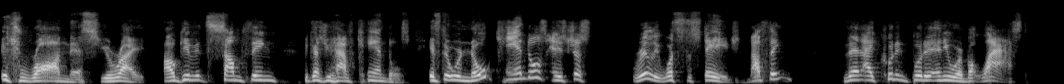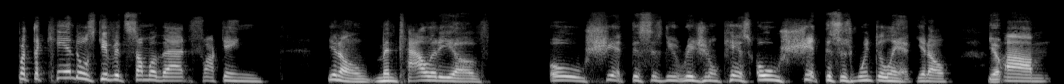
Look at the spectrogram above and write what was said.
its rawness. You're right. I'll give it something because you have candles. If there were no candles and it's just really what's the stage? Nothing, then I couldn't put it anywhere but last. But the candles give it some of that fucking, you know, mentality of, oh shit, this is the original Kiss. Oh shit, this is Winterland. You know, Yep. um,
